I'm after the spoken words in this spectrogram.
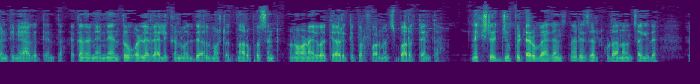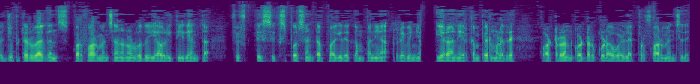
ಕಂಟಿನ್ಯೂ ಆಗುತ್ತೆ ಅಂತ. ಯಾಕಂದ್ರೆ ನಿನ್ನೆ ಅಂತೂ ಒಳ್ಳೆ ರ್ಯಾಲಿ ಕಂಡು ಬಂದಿದೆ. ಆಲ್ಮೋಸ್ಟ್ ಹದಿನಾರು ಪರ್ಸೆಂಟ್ ನೋಡೋಣ ಇವತ್ತು ಯಾವ ರೀತಿ ಪರ್ಫಾರ್ಮೆನ್ಸ್ ಬರುತ್ತೆ ಅಂತ. ನೆಕ್ಸ್ಟ್ ಜುಪಿಟರ್ ವ್ಯಾಗನ್ಸ್ನ ರಿಸಲ್ಟ್ ಕೂಡ ಅನೌನ್ಸ್ ಆಗಿದೆ. ಸೊ ಜುಪಿಟರ್ ವ್ಯಾಗನ್ಸ್ ಪರ್ಫಾರ್ಮೆನ್ಸ್ ಅನ್ನು ನೋಡಬಹುದು ಯಾವ ರೀತಿ ಇದೆ ಅಂತ. ಫಿಫ್ಟಿ ಸಿಕ್ಸ್ ಪರ್ಸೆಂಟ್ ಅಪ್ ಆಗಿದೆ ಕಂಪನಿಯ revenue year on year compare ಮಾಡಿದ್ರೆ. ಕ್ವಾರ್ಟರ್ ಆನ್ ಕ್ವಾರ್ಟರ್ ಕೂಡ ಒಳ್ಳೆ ಪರ್ಫಾರ್ಮೆನ್ಸ್ ಇದೆ.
